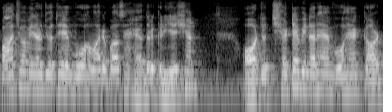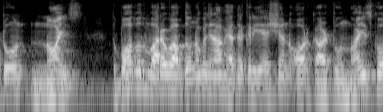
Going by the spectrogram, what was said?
पांचवा विनर जो थे, वो हमारे पास है हैदर क्रिएशन और जो छठे विनर हैं, वो हैं कार्टून नॉइज़ तो बहुत बहुत मुबारक हो आप दोनों को जनाब हैदर क्रिएशन और कार्टून नॉइज़ को।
